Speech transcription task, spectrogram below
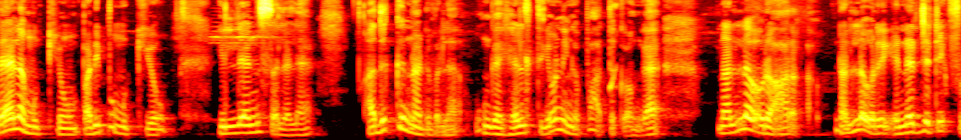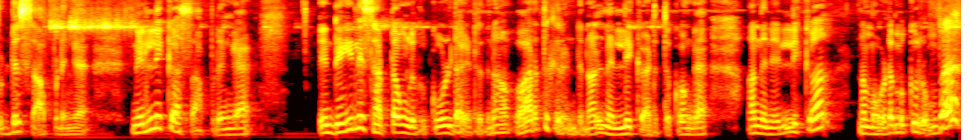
வேலை முக்கியம் படிப்பு முக்கியம் இல்லைன்னு சொல்லலை. அதுக்கு நடுவில் உங்கள் ஹெல்த்தையும் நீங்கள் பார்த்துக்கோங்க. நல்ல ஒரு ஆர நல்ல ஒரு எனர்ஜெட்டிக் ஃபுட்டு சாப்பிடுங்க. நெல்லிக்காய் சாப்பிடுங்க. டெய்லி சாப்பிட்டா உங்களுக்கு கோல்ட் வாரத்துக்கு ரெண்டு நாள் நெல்லிக்காய் எடுத்துக்கோங்க. அந்த நெல்லிக்காய் நம்ம உடம்புக்கு ரொம்ப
